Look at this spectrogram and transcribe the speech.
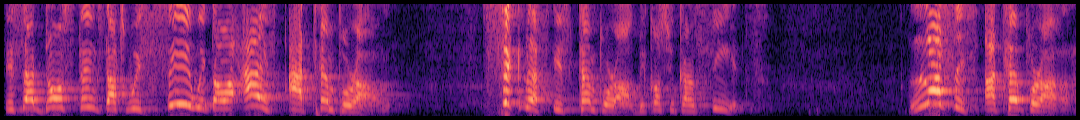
he said, Those things that we see with our eyes are temporal. Sickness is temporal because you can see it. Losses are temporal.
